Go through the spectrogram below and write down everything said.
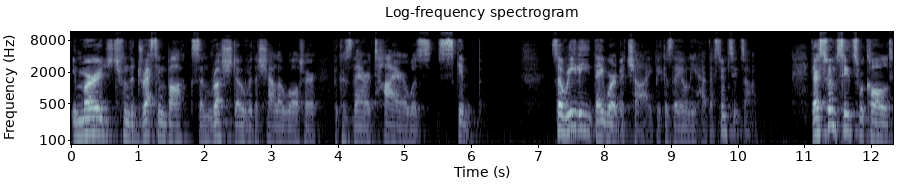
emerged from the dressing box and rushed over the shallow water because their attire was skimp. So really, they were a bit shy because they only had their swimsuits on. Their swimsuits were called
